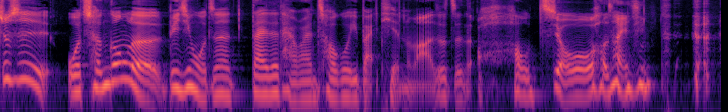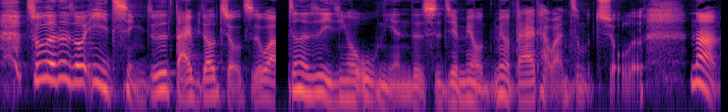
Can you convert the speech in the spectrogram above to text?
就是我成功了，毕竟我真的待在台湾超过一百天了嘛，就真的好久哦，我好像已经 除了那时候疫情就是待比较久之外，真的是已经有五年的时间没有没有待在台湾这么久了。那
